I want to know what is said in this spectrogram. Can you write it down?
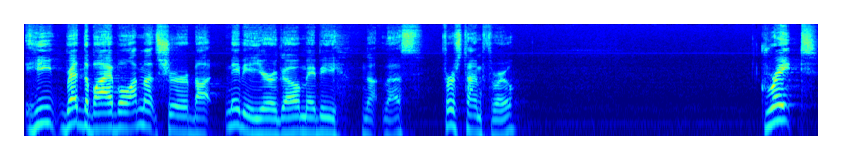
he read the Bible, I'm not sure, about maybe a year ago, maybe not less, first time through. Great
